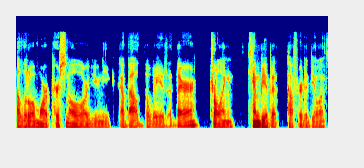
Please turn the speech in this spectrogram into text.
a little more personal or unique about the way that they're trolling can be a bit tougher to deal with.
